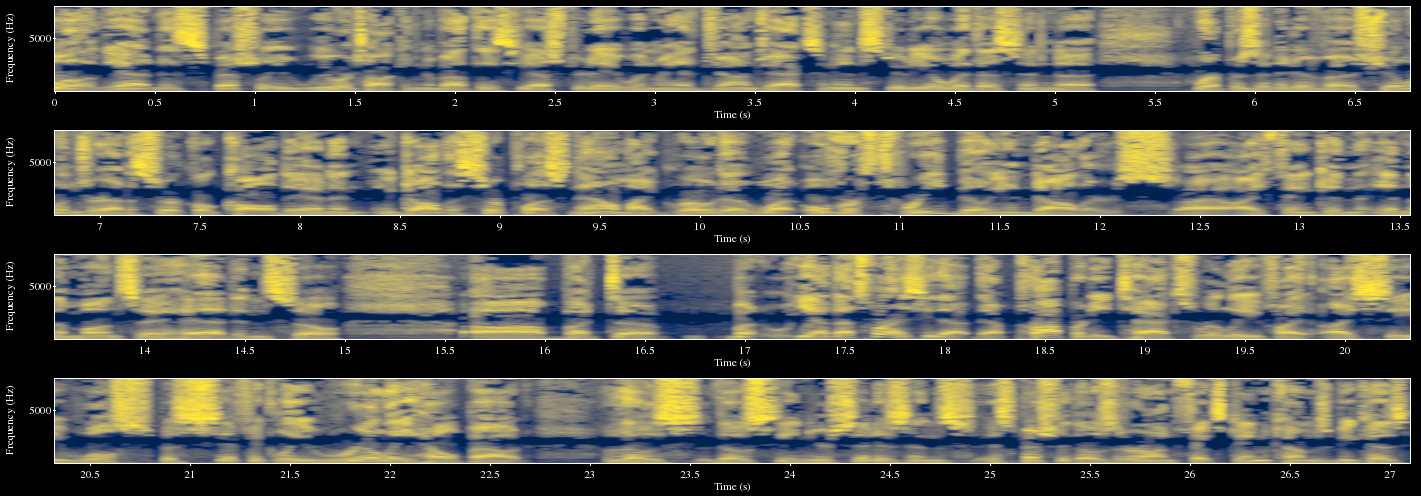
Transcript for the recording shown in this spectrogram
Well, yeah, and especially we were talking about this yesterday when we had John Jackson in studio with us, and uh, Representative uh, Schillinger out of Circle called in, and, and God, the surplus now might grow to what over three billion dollars, uh, I think, in in the months ahead. And so, uh, but uh, but yeah, that's where I see that that property tax relief. I, I see will specifically really help out those those senior citizens, especially those that are on fixed incomes, because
